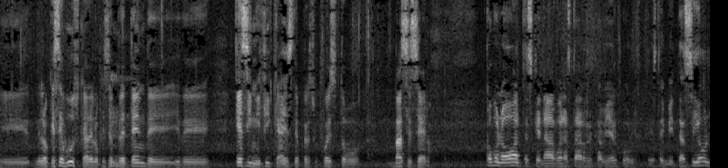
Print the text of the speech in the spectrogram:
eh, de lo que se busca, de lo que se pretende y de qué significa este presupuesto base cero. Cómo no, antes que nada, buenas tardes Javier por esta invitación.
